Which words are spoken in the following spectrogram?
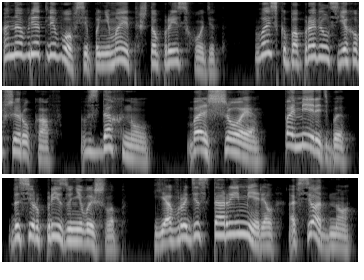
Она вряд ли вовсе понимает, что происходит. Васька поправил съехавший рукав. Вздохнул. «Большое! Померить бы! Да сюрпризу не вышло б! Я вроде старый мерил, а все одно!»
